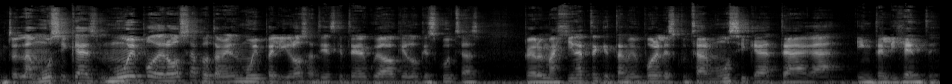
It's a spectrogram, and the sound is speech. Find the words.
Entonces la música es muy poderosa, pero también es muy peligrosa. Tienes que tener cuidado qué es lo que escuchas. Pero imagínate que también por el escuchar música te haga inteligente.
